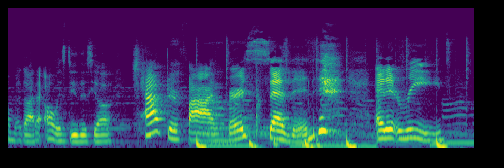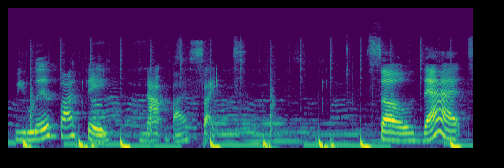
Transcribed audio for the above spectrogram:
oh my god, I always do this, y'all. Chapter 5, verse 7. and it reads, We live by faith, not by sight. So that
